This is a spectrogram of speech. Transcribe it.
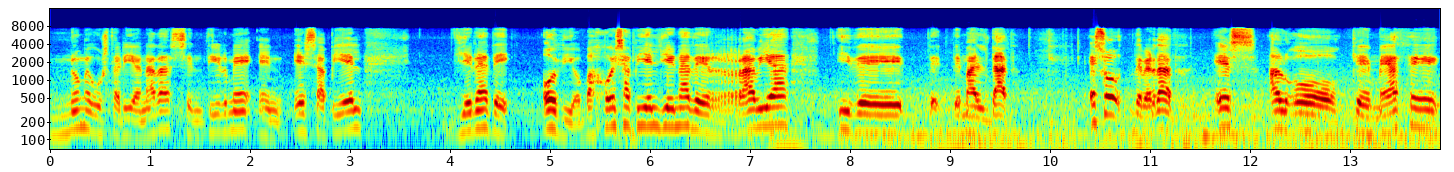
no me gustaría nada sentirme en esa piel llena de odio, bajo esa piel llena de rabia y de, maldad. Eso de verdad es algo que me hace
